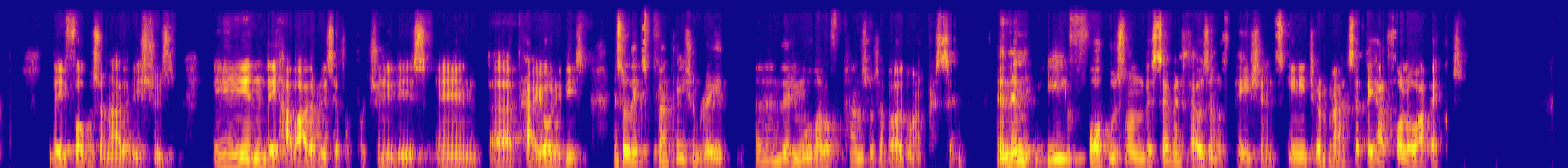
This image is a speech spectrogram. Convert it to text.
They focus on other issues and they have other research opportunities and uh, priorities. And so the explantation rate and the removal of PAMS was about 1%. And then he focused on the 7,000 of patients in INTERMACS that they had follow-up echoes.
